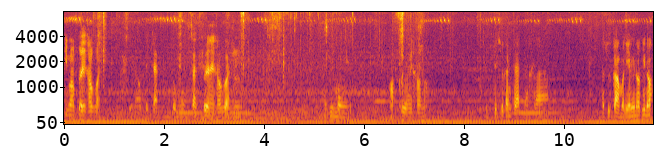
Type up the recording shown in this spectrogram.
พี่มอบเสื้อให้เขาก่อนเดี๋ยวเราไปจัดตรงนู้นจัดเสื้อให้เขาก่อนอืมให้พี่มงมอบเสื้อให้เขาเนาะ จะช่วยกันจัดนะครับเอาชุดเก่ามาเลี้ยงนี่เนาะพี่เนาะ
